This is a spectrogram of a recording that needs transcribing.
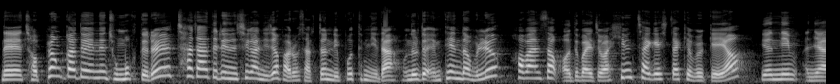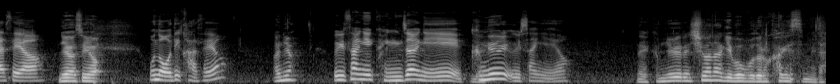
네, 저평가되어 있는 종목들을 찾아드리는 시간이죠. 바로 작전 리포트입니다. 오늘도 MTNW 허반석 어드바이저와 힘차게 시작해 볼게요. 위원님, 안녕하세요. 안녕하세요. 오늘 어디 가세요? 아니요. 의상이 굉장히 금요일 의상이에요. 네, 금요일은 시원하게 입어보도록 하겠습니다.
